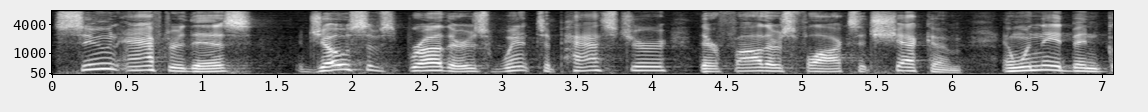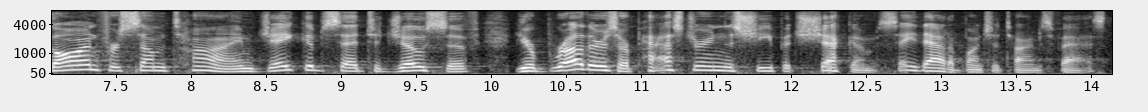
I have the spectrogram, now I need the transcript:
Soon after this, Joseph's brothers went to pasture their father's flocks at Shechem. And when they had been gone for some time, Jacob said to Joseph, Your brothers are pasturing the sheep at Shechem. Say that a bunch of times fast.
